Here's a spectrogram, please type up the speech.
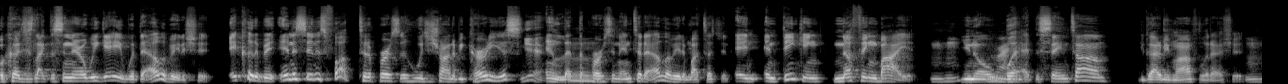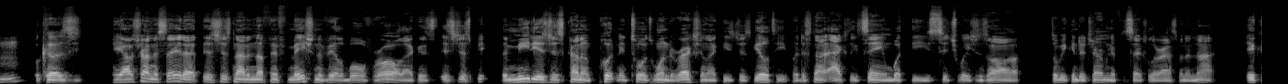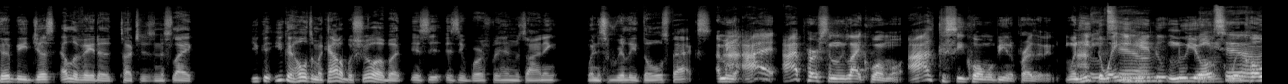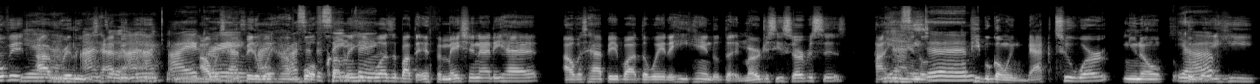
because it's like the scenario we gave with the elevator shit, it could have been innocent as fuck to the person who was just trying to be courteous Yeah. and let the Mm. person into the elevator by touching and, and thinking nothing by it, Mm-hmm. you know. Right. But at the same time, you got to be mindful of that shit Mm-hmm. because Yeah, I was trying to say that there's just not enough information available overall. Like it's it's just the media is just kind of putting it towards one direction, like he's just guilty, but it's not actually saying what these situations are, so we can determine if it's sexual harassment or not. It could be just elevator touches, and it's like you could you could hold him accountable, sure, but is it is it worth for him resigning when it's really those facts? I mean, I I personally like Cuomo. I could see Cuomo being a president when he Me the way he handled New York with. COVID. Yeah, I really was I happy with I- him. I agree. I was happy the way I- how I said the same forthcoming he was about the information that he had. I was happy about the way that he handled the emergency services, how Yes, he he handled did. people going back to work. You know, Yep. the way he,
